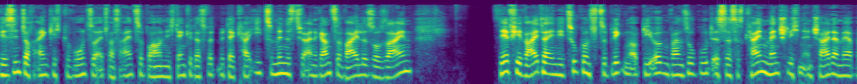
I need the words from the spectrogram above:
wir sind doch eigentlich gewohnt, so etwas einzubauen. Ich denke, das wird mit der KI zumindest für eine ganze Weile so sein. Sehr viel weiter in die Zukunft zu blicken, ob die irgendwann so gut ist, dass es keinen menschlichen Entscheider mehr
